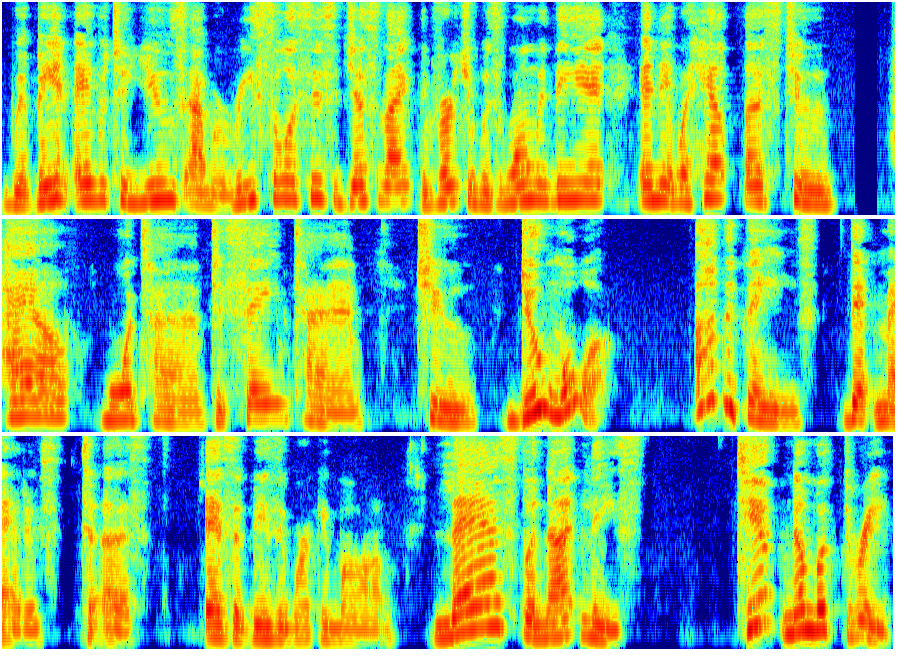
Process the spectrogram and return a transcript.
We're being able to use our resources just like the virtuous woman did, and it will help us to have more time, to save time, to do more other things that matters to us as a busy working mom. Last but not least, tip number three.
